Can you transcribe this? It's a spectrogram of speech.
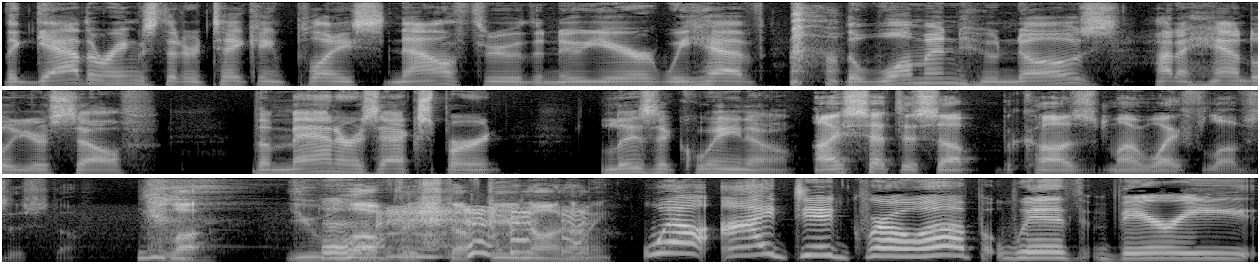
the gatherings that are taking place now through the new year, we have the woman who knows how to handle yourself, the manners expert, Liz Aquino. I set this up because my wife loves this stuff. Lo- you love this stuff, do you not, honey? Well, I did grow up with very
